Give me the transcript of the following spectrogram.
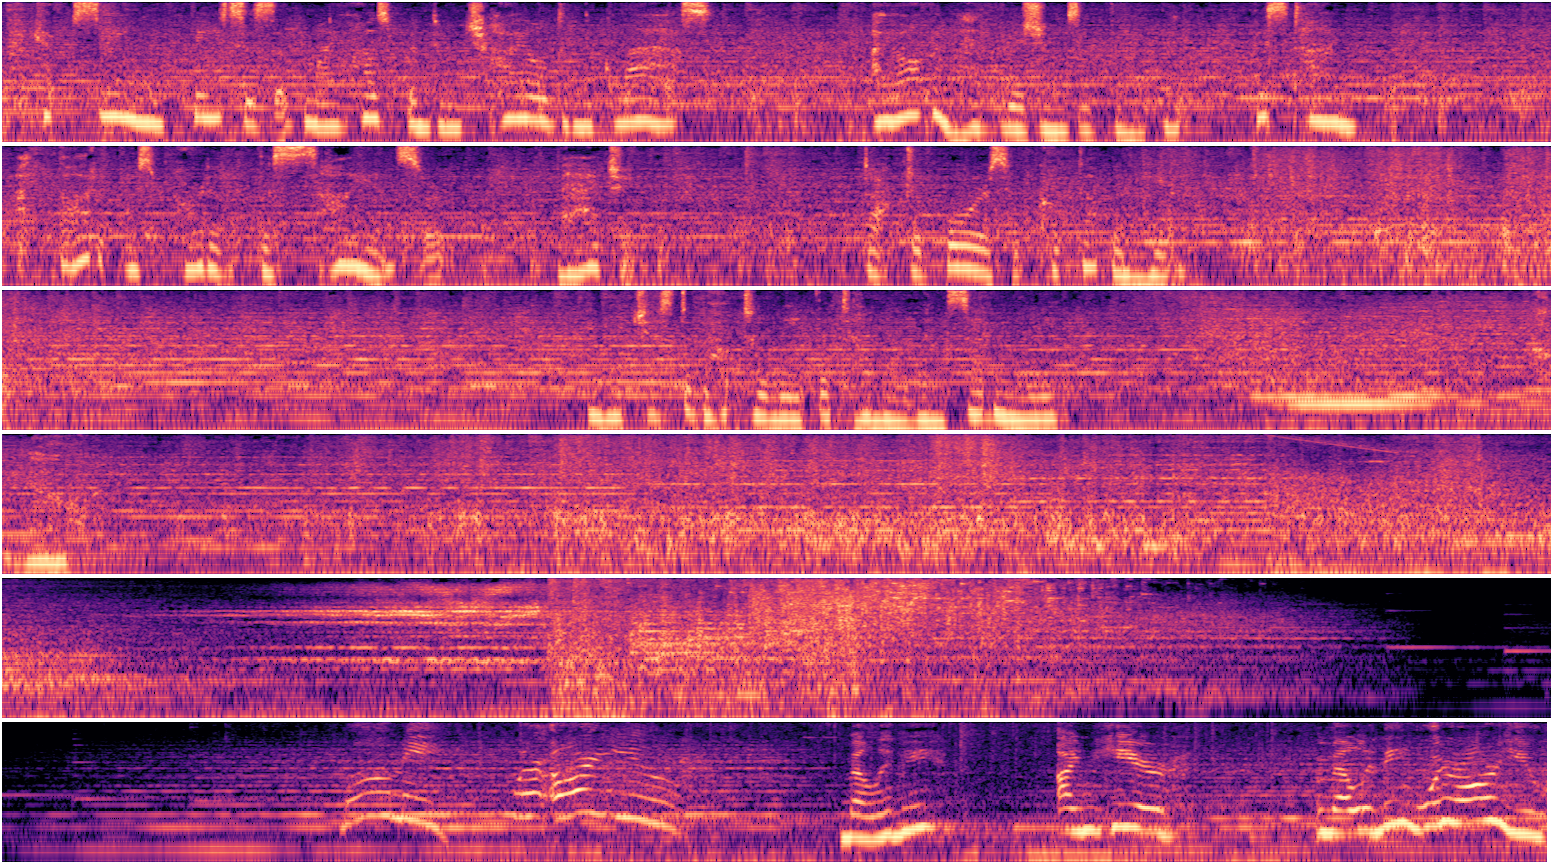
I kept seeing the faces of my husband and child in the glass. I often had visions of them, but this time I thought it was part of the science or magic Dr. Boris had cooked up in here. We were just about to leave the tunnel when suddenly. Melanie? I'm here. Melanie, where are you?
